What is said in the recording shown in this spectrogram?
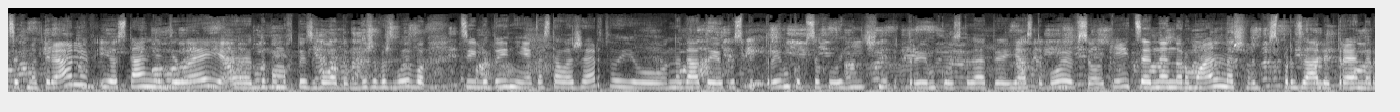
цих матеріалів. І останнє ділей е, допомогти згодом. Дуже важливо цій людині, яка стала жертвою, надати якусь підтримку, психологічну підтримку, сказати Я з тобою, все окей. Це ненормально, що в спортзалі тренер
